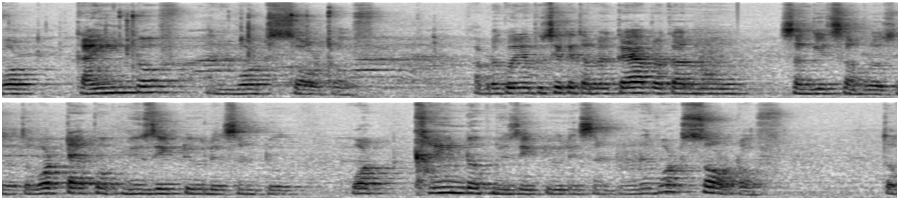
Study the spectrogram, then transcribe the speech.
what kind of and what sort of આપણે કોઈને પૂછીએ કે તમે કયા પ્રકારનું સંગીત સાંભળો છો, તો what type of music to listen to what kind of music to listen to અને વોટ સોર્ટ ઓફ તો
